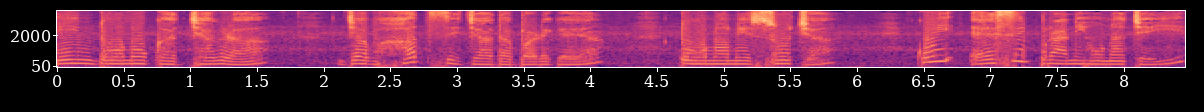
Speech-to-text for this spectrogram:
इन दोनों का झगड़ा जब हद से ज़्यादा बढ़ गया तो उन्होंने सोचा, कोई ऐसी प्राणी होना चाहिए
